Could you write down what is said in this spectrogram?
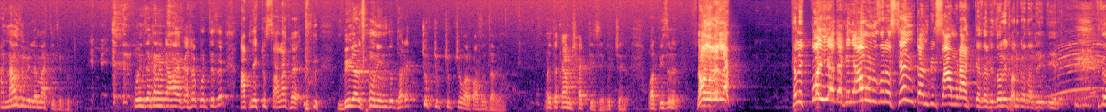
আর নাউজুবিল্লাহ মারতেছে কুটি। ওই যেখানে পেশাব করতেছে, আপনি একটু চালাক হয়ে বিড়াল যেমন ইন্দুর ধরে, চুপ চুপ চুপ চুপ আর পাশে যাবেন। ওই তো কাম সারতেছে, বুঝছেন? ওর পিছনে খালি কইয়া চামড়া আটকে কথা ঠিক কিন্তু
